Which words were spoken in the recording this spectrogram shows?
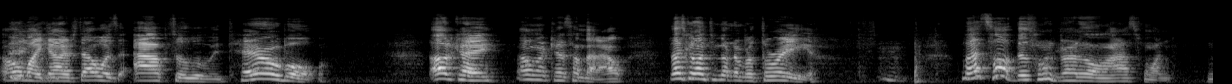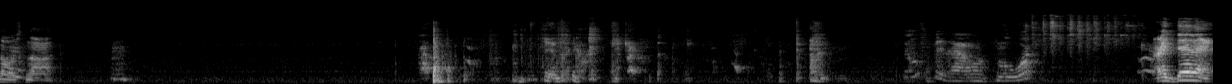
Oh my gosh, that was absolutely terrible. Okay. I'm gonna cut some of that out. Let's go on to milk number three. Let's hope this one's better than the last one. No, it's not. Don't spit out on the floor. I did it.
